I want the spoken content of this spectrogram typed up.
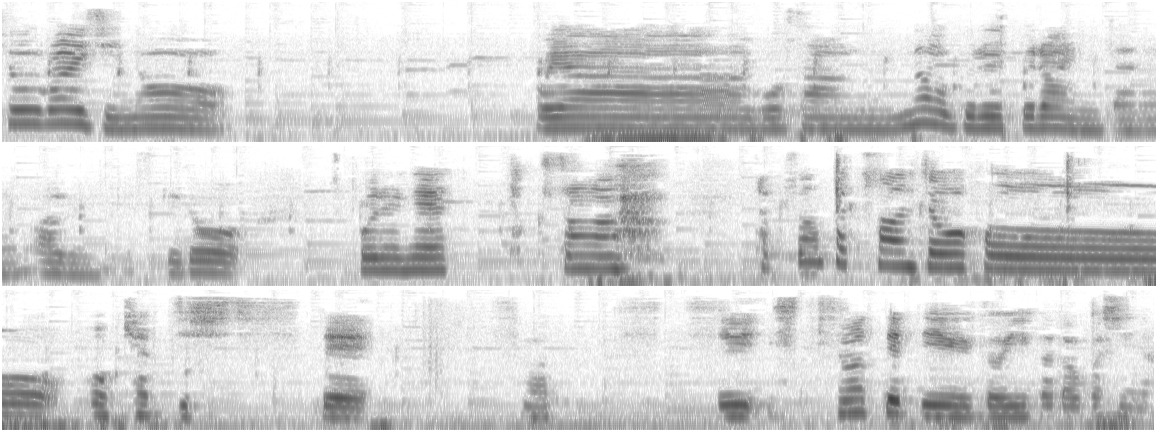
障害児の親御さんのグループラインみたいなのがあるんですけど、そこでね、たくさん たくさんたくさん情報をキャッチしてしまって、し、しまってって言うと言い方おかしいな。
